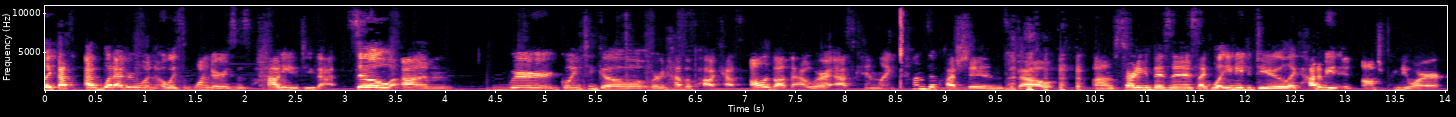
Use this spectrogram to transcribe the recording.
like that's what everyone always wonders is how do you do that so um we're going to go we're going to have a podcast all about that where i ask him like tons of questions about um, starting a business like what you need to do like how to be an entrepreneur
